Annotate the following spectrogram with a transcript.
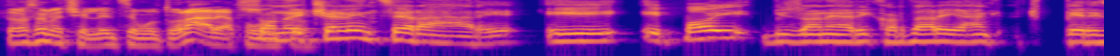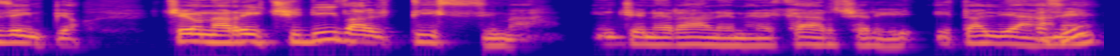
Però sono eccellenze molto rare, appunto. Sono eccellenze rare e, e poi bisogna ricordare anche, per esempio, c'è una recidiva altissima in generale nelle carceri italiane, Ah, sì?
